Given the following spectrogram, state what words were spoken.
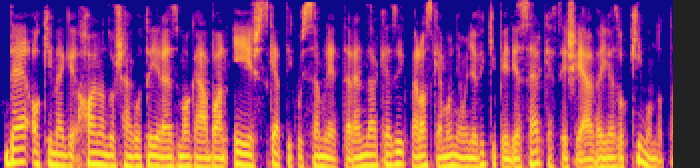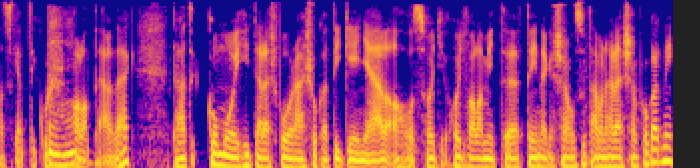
de aki meg hajlandóságot érez magában és szkeptikus szemlélettel rendelkezik, mert azt kell mondjam, hogy a Wikipédia szerkesztési elvei azok kimondottan szkeptikus uh-huh. alapelvek, tehát komoly hiteles forrásokat igényel ahhoz, hogy, hogy valamit ténylegesen hosszú távon el lehessen fogadni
